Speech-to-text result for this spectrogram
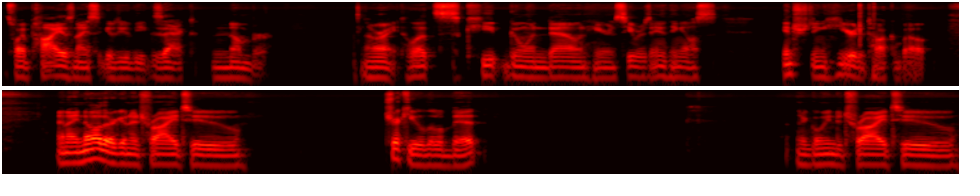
That's why pi is nice. It gives you the exact number. All right, let's keep going down here and see if there's anything else interesting here to talk about. And I know they're going to try to trick you a little bit. They're going to try to,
